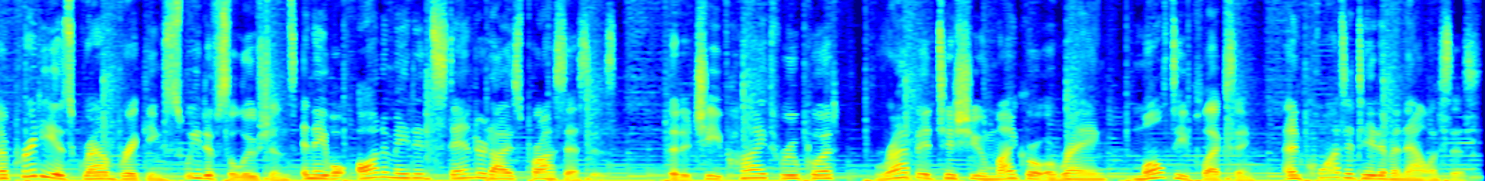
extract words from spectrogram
Epredia's groundbreaking suite of solutions enable automated standardized processes that achieve high throughput, rapid tissue microarraying, multiplexing, and quantitative analysis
